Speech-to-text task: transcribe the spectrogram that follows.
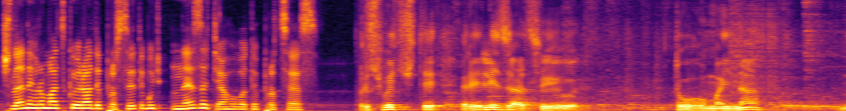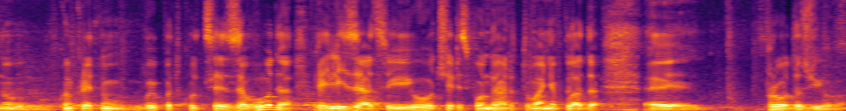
Члени громадської ради проситимуть не затягувати процес. пришвидшити реалізацію того майна, ну, в конкретному випадку це завода, реалізацію його через фонд гарантування вкладу, е, продаж його.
